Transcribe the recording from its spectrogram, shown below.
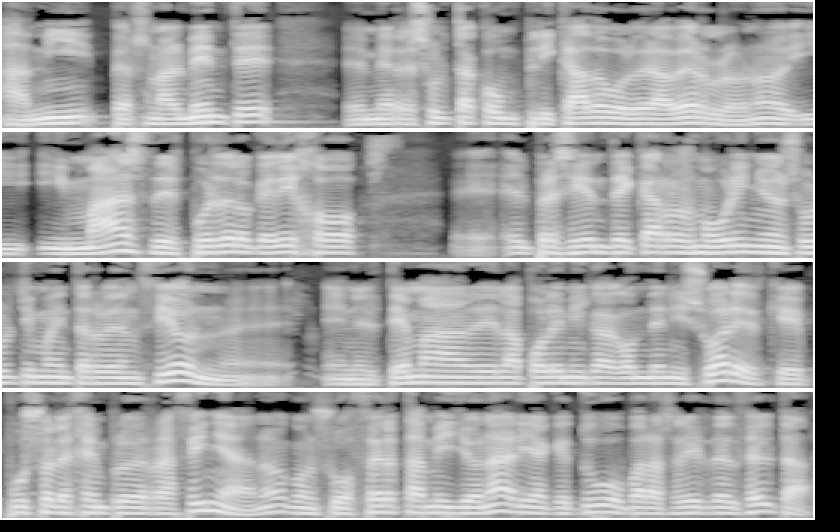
a mí personalmente eh, me resulta complicado volver a verlo, ¿no? Y, y más después de lo que dijo eh, el presidente Carlos Mourinho en su última intervención en el tema de la polémica con Denis Suárez, que puso el ejemplo de Rafiña, ¿no? Con su oferta millonaria que tuvo para salir del Celta.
